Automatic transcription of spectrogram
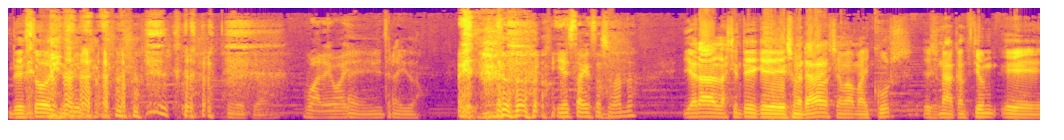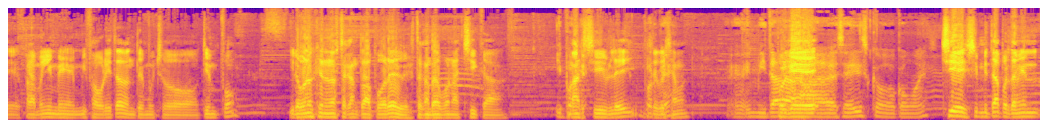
De esto. y- Vale, guay. Eh, he traído. ¿Y esta que está sonando? Y ahora la siguiente que sonará se llama My Course. Es una canción eh, para mí mi, mi favorita durante mucho tiempo. Y lo bueno es que no está cantada por él, está cantada por una chica, ¿Y por? Marcy Blake, ¿Por creo que se llama. Eh, ¿Invitada Porque- a ese disco cómo es? Sí, es invitada, pero también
